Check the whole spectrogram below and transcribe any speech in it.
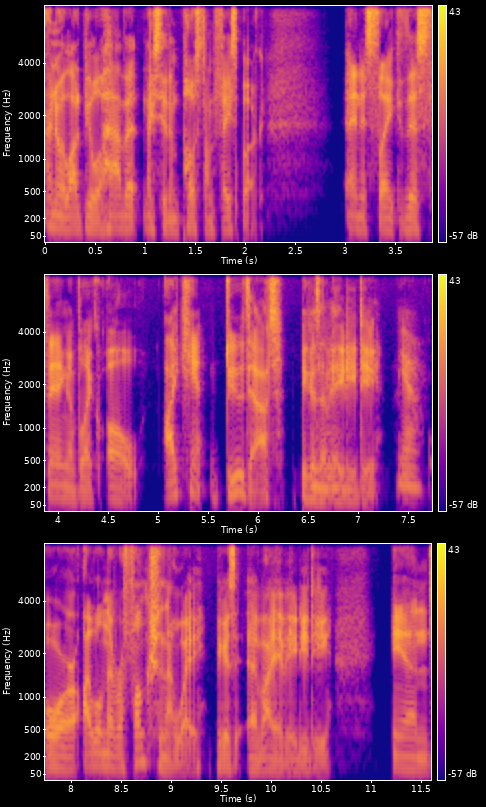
I know a lot of people have it, and I see them post on Facebook, and it's like this thing of like, oh, I can't do that because Mhm. I have ADD, Yeah. or I will never function that way because I have ADD. And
